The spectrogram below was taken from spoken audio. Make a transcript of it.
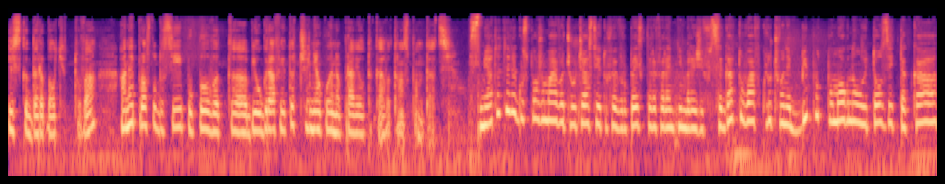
искат да работят това, а не просто да си попълват биографията, че някой е направил такава трансплантация. Смятате ли, госпожо Маева, че участието в европейските референтни мрежи сега това включване би подпомогнало и този така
